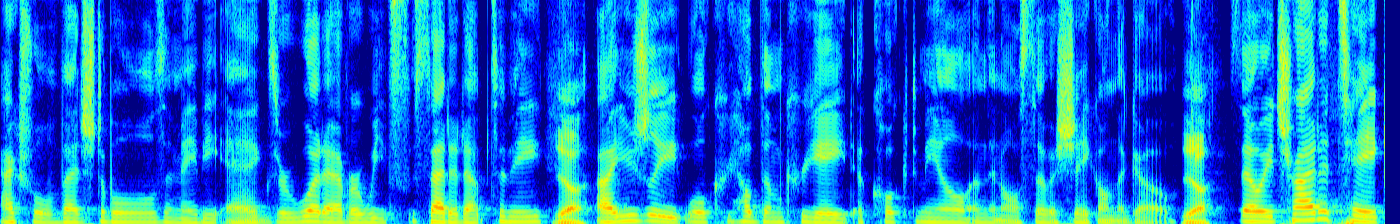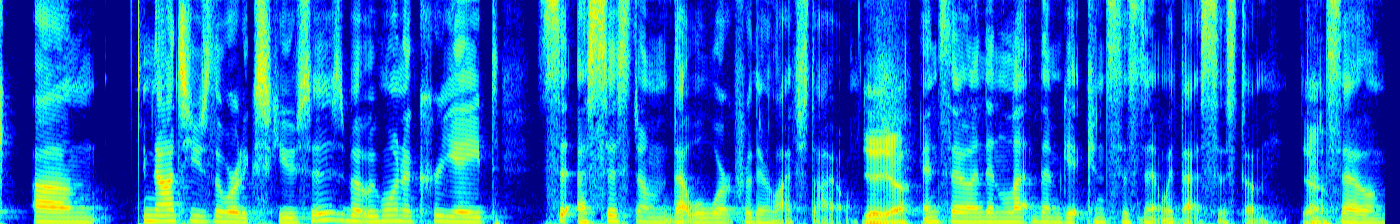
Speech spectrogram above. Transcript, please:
actual vegetables and maybe eggs or whatever we've set it up to be. yeah I usually will cr- help them create a cooked meal and then also a shake on the go. yeah So we try to take, um, not to use the word excuses, but we want to create s- a system that will work for their lifestyle yeah yeah and so and then let them get consistent with that system Yeah. and so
